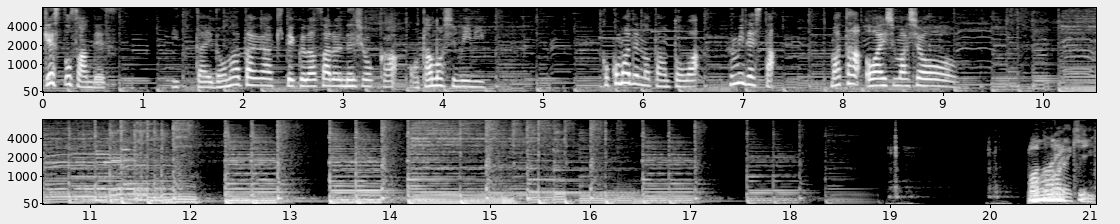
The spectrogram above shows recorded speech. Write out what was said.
ゲストさんです。一体どなたが来てくださるんでしょうか？お楽しみに。ここまでの担当はふみでした。またお会いしましょう。モノ歴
